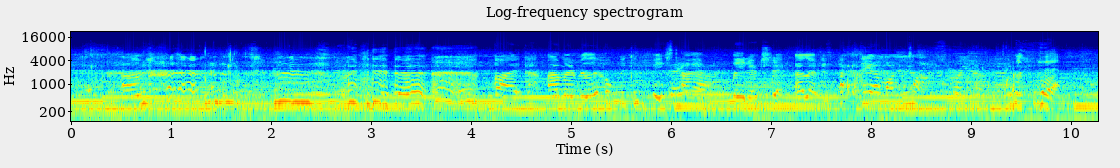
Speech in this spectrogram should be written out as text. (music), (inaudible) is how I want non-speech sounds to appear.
Um, (laughs) but um, I really hope we can FaceTime later today. I love you. (laughs)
